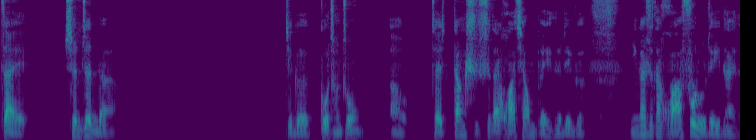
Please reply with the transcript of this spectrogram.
在深圳的这个过程中啊，在当时是在华强北的这个，应该是在华富路这一带的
